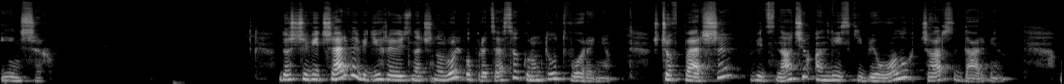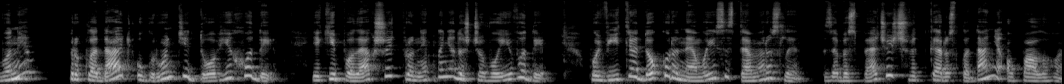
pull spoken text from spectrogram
інших. Дощові черви відіграють значну роль у процесах ґрунтоутворення, що вперше відзначив англійський біолог Чарльз Дарвін. Вони прокладають у ґрунті довгі ходи, які полегшують проникнення дощової води, повітря до кореневої системи рослин, забезпечують швидке розкладання опалого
